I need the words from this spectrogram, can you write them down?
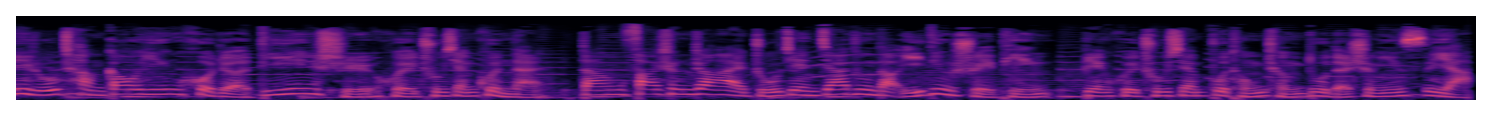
例如唱高音或者低音时会出现困难。当发声障碍逐渐加重到一定水平，便会出现不同程度的声音嘶哑。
